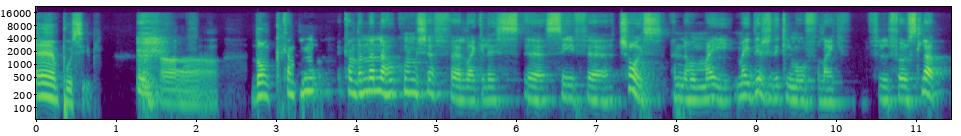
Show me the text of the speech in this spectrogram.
impossible آه donc كنظن كنظن انه كون في like safe choice انه ما ي- ما يديرش ديك ال move like في ال first lap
